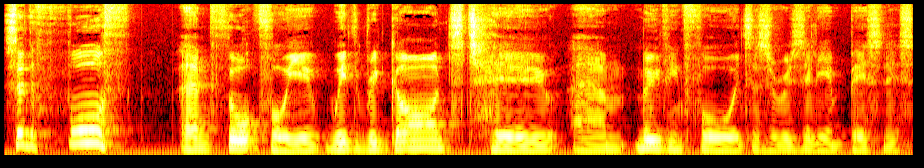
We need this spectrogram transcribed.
So, the fourth um, thought for you with regards to um, moving forwards as a resilient business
